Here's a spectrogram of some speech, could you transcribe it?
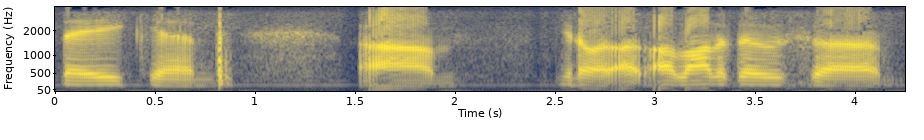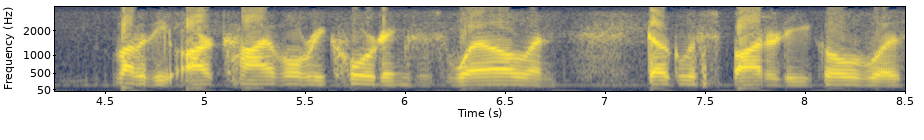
Snake, and um, you know a, a lot of those uh, a lot of the archival recordings as well. And Douglas Spotted Eagle was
